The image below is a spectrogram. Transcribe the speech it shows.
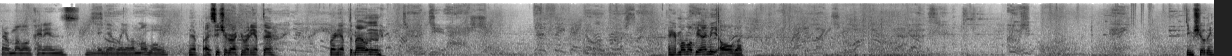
There are Momo cannons. They definitely have a Momo. Yep, I see Shigaraki running up there. Running up the mountain. I hear Momo behind me. Oh god. Team shielding.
